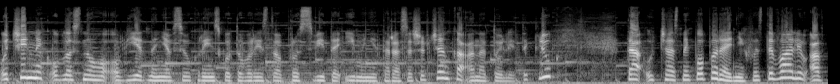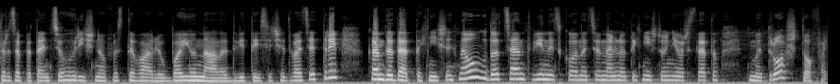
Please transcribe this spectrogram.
очільник обласного об'єднання Всеукраїнського товариства просвіта імені Тараса Шевченка Анатолій Теклюк та учасник попередніх фестивалів, автор запитань цьогорічного фестивалю Баюнали 2023, кандидат технічних наук, доцент Вінницького національного технічного університету Дмитро Штофель.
